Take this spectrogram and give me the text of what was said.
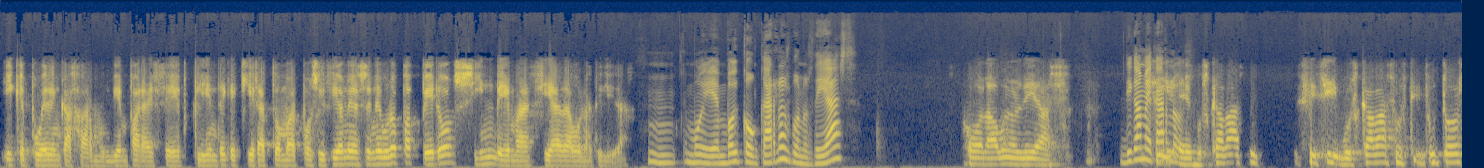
y que puede encajar muy bien para ese cliente que quiera tomar posiciones en Europa, pero sin demasiada volatilidad. Mm, muy bien, voy con Carlos, buenos días. Hola, buenos días. Dígame, sí, Carlos. Eh, buscaba, sí, sí, buscaba sustitutos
